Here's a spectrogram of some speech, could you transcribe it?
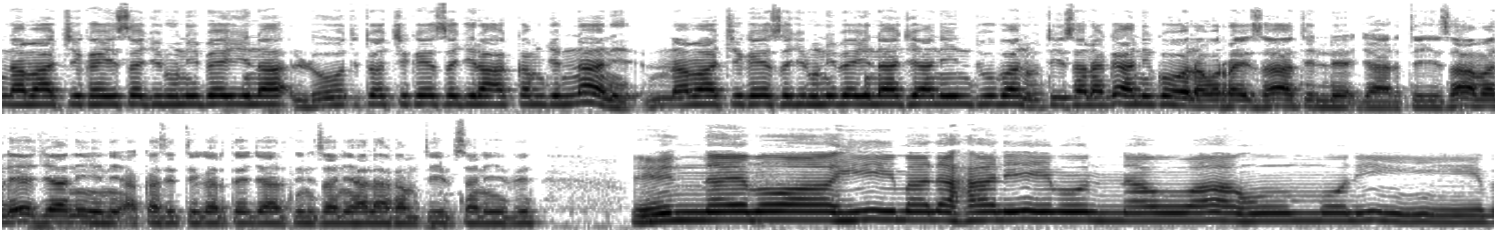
nama achi keeysa jiru ni beeyna luuxitu achi keessa jira akkam jennaani nama achi keessa jiru ni beeynaa jeaniin duuba nuti isa nagaani goona warra isaatillee jaartii isaa malee jeaniin akkasitti gartee jaartiin isaanii halaakamti ibsaniif إن إبراهيم لحليم أواه منيب.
